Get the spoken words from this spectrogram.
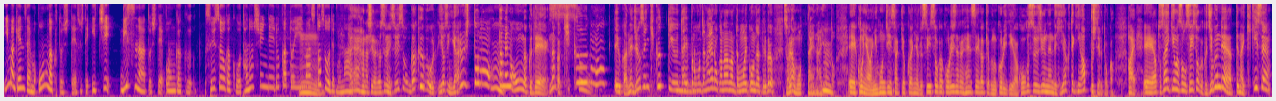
今現在も音楽としてそして一リスナーとして音楽吹奏楽を楽しんでいるかと言いますと、うん。そうでもない、早い話が要するに吹奏楽部を要するにやる人のための音楽で、なん。か聞くものっていうかね純粋に聞くっていうタイプのもんじゃないのかななんて思い込んじゃってるけどそれはもったいないよと、えー今夜は日本人作曲家による吹奏楽オリジナル編成楽曲のクオリティがここ数十年で飛躍的にアップしてるとか、はい。えーあと最近はその吹奏楽自分ではやってない聞き戦、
